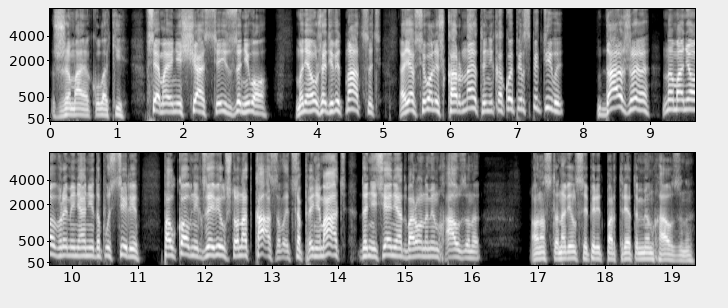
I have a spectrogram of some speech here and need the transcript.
сжимая кулаки. «Все мои несчастья из-за него! Мне уже девятнадцать, а я всего лишь корнет и никакой перспективы. Даже на маневры меня не допустили. Полковник заявил, что он отказывается принимать донесения от барона Мюнхгаузена. Он остановился перед портретом Мюнхгаузена.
